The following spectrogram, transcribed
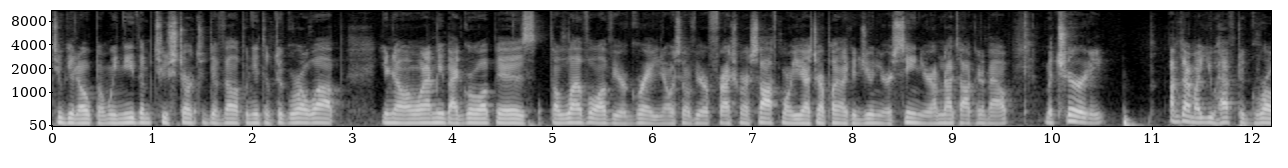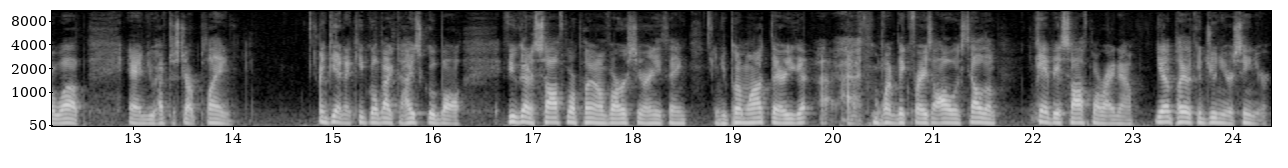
to get open. We need them to start to develop. We need them to grow up. You know, and what I mean by grow up is the level of your grade. You know, so if you're a freshman or sophomore, you guys start playing like a junior or senior. I'm not talking about maturity. I'm talking about you have to grow up and you have to start playing. Again, I keep going back to high school ball. If you've got a sophomore playing on varsity or anything, and you put them out there, you get I, I, one big phrase I always tell them: you can't be a sophomore right now. You got to play like a junior or senior.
